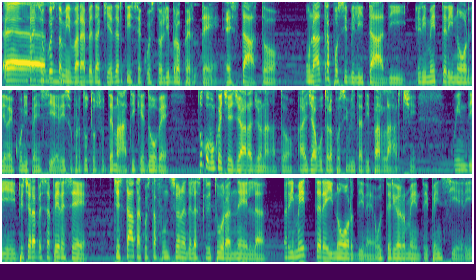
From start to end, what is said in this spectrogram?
Eh, Beh, su ehm, questo mi verrebbe da chiederti se questo libro per te è stato un'altra possibilità di rimettere in ordine alcuni pensieri, soprattutto su tematiche dove tu comunque ci hai già ragionato, hai già avuto la possibilità di parlarci. Quindi mi piacerebbe sapere se c'è stata questa funzione della scrittura nel rimettere in ordine ulteriormente i pensieri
